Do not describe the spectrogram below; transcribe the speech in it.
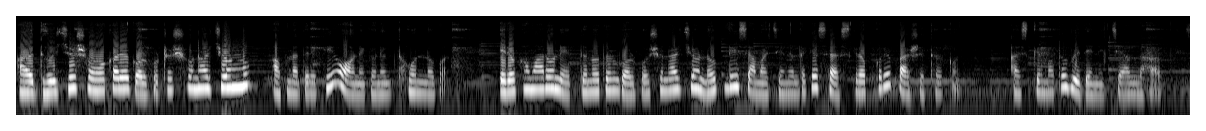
আর ধৈর্য সহকারে গল্পটা শোনার জন্য আপনাদেরকে অনেক অনেক ধন্যবাদ। এরকম আরও নিত্য নতুন গল্প শোনার জন্য প্লিজ আমার চ্যানেলটাকে সাবস্ক্রাইব করে পাশে থাকুন। আজকের মতো বিদায় নিচ্ছি। আল্লাহ হাফিজ।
